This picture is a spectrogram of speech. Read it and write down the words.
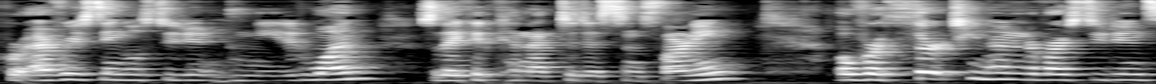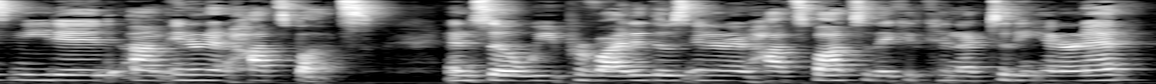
for every single student who needed one so they could connect to distance learning. Over 1,300 of our students needed um, internet hotspots. And so we provided those internet hotspots so they could connect to the internet.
